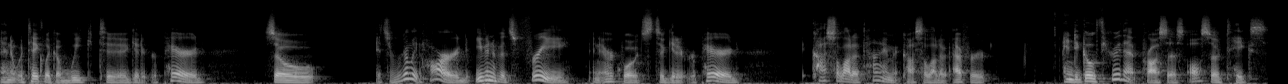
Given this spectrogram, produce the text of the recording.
and it would take like a week to get it repaired. So it's really hard, even if it's free, in air quotes, to get it repaired. It costs a lot of time, it costs a lot of effort. And to go through that process also takes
